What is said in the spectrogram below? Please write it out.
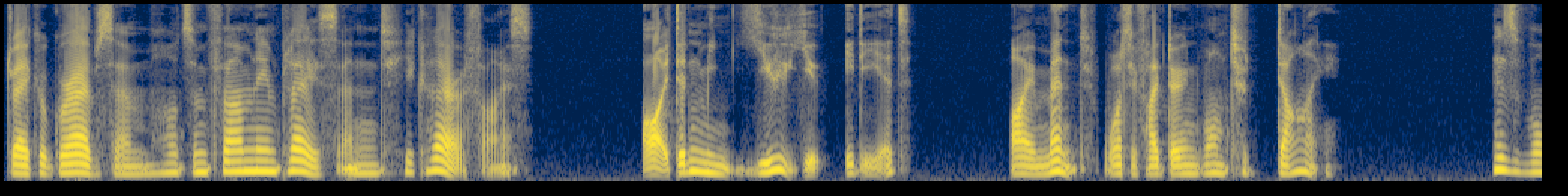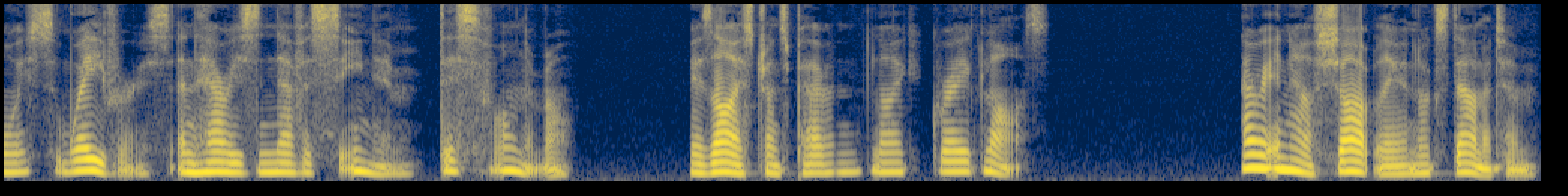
Draco grabs him, holds him firmly in place, and he clarifies. I didn't mean you, you idiot. I meant, what if I don't want to die? His voice wavers, and Harry's never seen him this vulnerable. His eyes transparent like grey glass. Harry inhales sharply and looks down at him.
